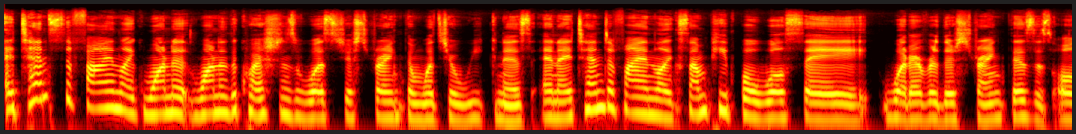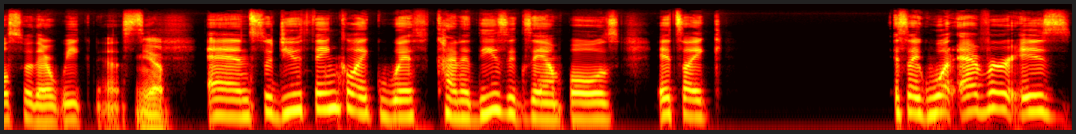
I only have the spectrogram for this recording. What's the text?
it tends to find like one of one of the questions what's your strength and what's your weakness, and I tend to find like some people will say whatever their strength is is also their weakness. Yep. And so, do you think like with kind of these examples, it's like it's like whatever is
